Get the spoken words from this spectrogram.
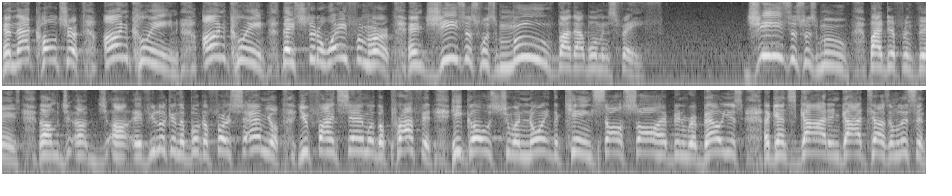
And that culture, unclean, unclean. They stood away from her. And Jesus was moved by that woman's faith. Jesus was moved by different things. Um, uh, uh, if you look in the book of First Samuel, you find Samuel the prophet. He goes to anoint the king. Saul, Saul had been rebellious against God, and God tells him, Listen,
